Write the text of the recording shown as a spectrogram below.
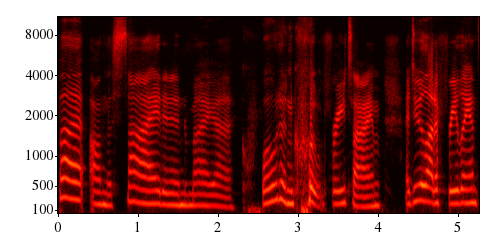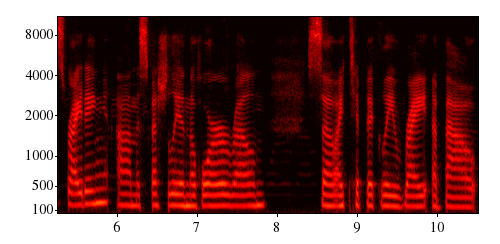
But on the side and in my uh, quote unquote free time, I do a lot of freelance writing, um, especially in the horror realm. So I typically write about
